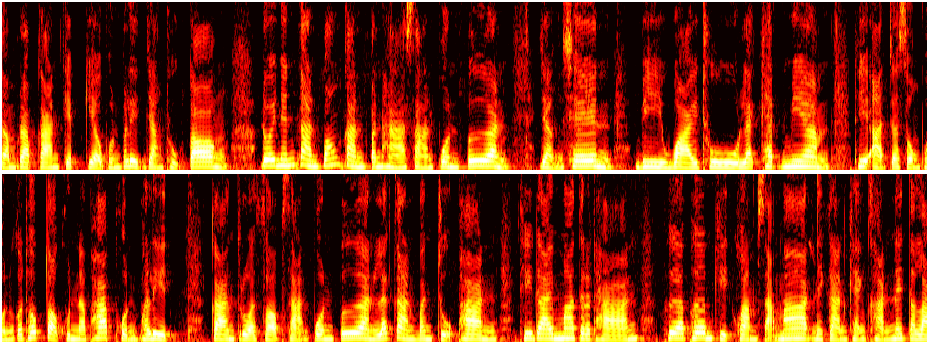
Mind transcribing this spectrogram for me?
สำหรับการเก็บเกี่ยวผลผลิตอย่างถูกต้องโดยเน้นการป้องกันปัญหาสารปนเปื้อน อย่างเช่น BY2 และแคดเมียม ที่อาจจะส่งผลกระทบต่อคุณภาพผลผลิต การตรวจสอบสารปนเปื้อน และการบรรจุภัณฑ์ที่ได้มาตรฐาน เพื่อเพิ่มขีดความสามารถในการแข่งขันในตล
